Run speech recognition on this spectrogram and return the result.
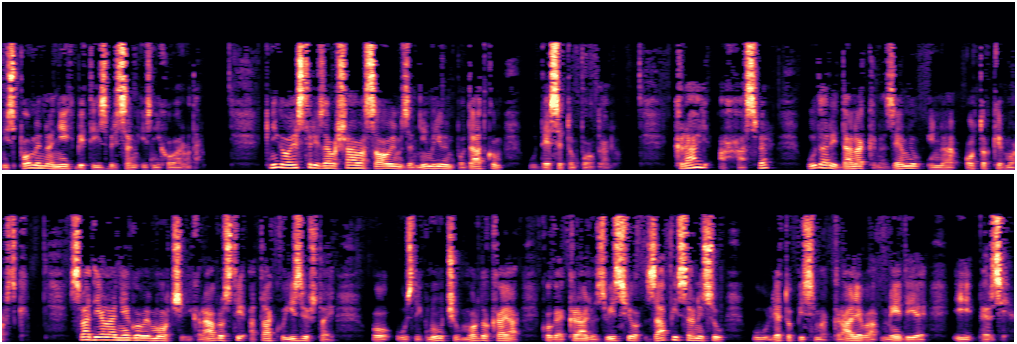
ni spomen na njih biti izbrisan iz njihova roda. Knjiga o Esteri završava sa ovim zanimljivim podatkom u desetom poglavlju. Kralj Ahasver udari danak na zemlju i na otoke morske. Sva dijela njegove moći i hrabrosti, a tako i izvještaj o uzdignuću Mordokaja, koga je kralj ozvisio, zapisani su u ljetopisima kraljeva, Medije i Perzije.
